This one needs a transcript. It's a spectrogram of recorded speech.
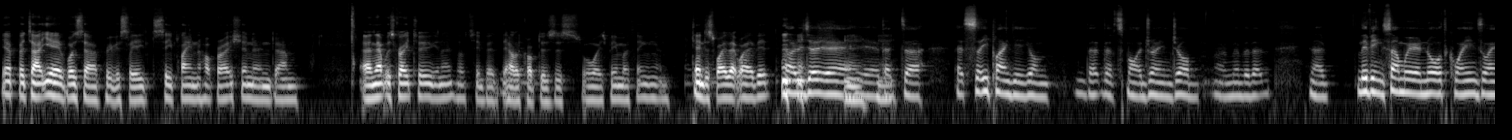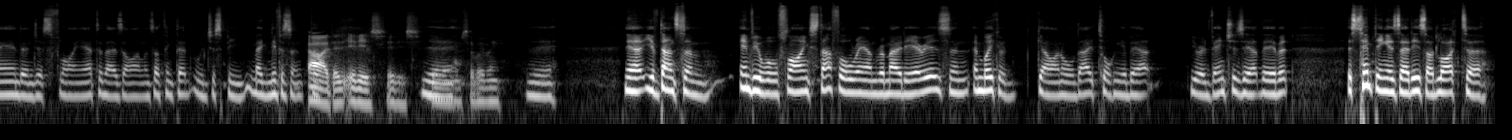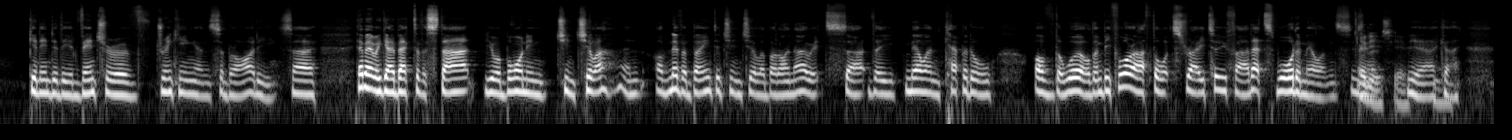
Yeah, but uh, yeah, it was uh, previously a seaplane operation, and um, and that was great too. You know, let's see, but helicopters has always been my thing, and tend to sway that way a bit. Oh, did you? Yeah, Yeah, yeah. yeah. That uh, that seaplane gig on that that's my dream job. I remember that. You know, living somewhere in North Queensland and just flying out to those islands. I think that would just be magnificent. But- Ah, it, it is, it is. Yeah. absolutely. Yeah. Now you've done some enviable flying stuff all around remote areas, and, and we could go on all day talking about your adventures out there. But as tempting as that is, I'd like to get into the adventure of drinking and sobriety. So, how about we go back to the start? You were born in Chinchilla, and I've never been to Chinchilla, but I know it's uh, the melon capital of the world. And before our thoughts stray too far, that's watermelons. Isn't It it is, yeah. yeah, okay.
